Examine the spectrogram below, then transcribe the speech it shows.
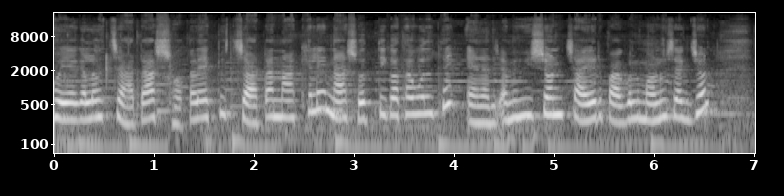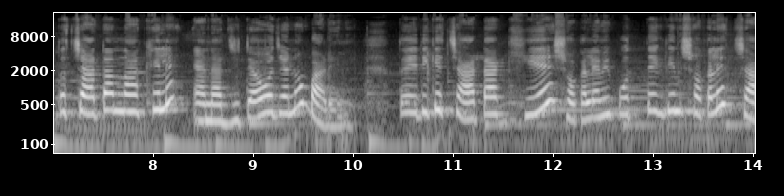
হয়ে গেল চাটা। সকালে একটু চাটা না খেলে না সত্যি কথা বলতে এনার্জি আমি ভীষণ চায়ের পাগল মানুষ একজন। তো চাটা না খেলে এনার্জিটাও যেন বাড়েনি। তো এদিকে চাটা খেয়ে সকালে আমি প্রত্যেক দিন সকালে চা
